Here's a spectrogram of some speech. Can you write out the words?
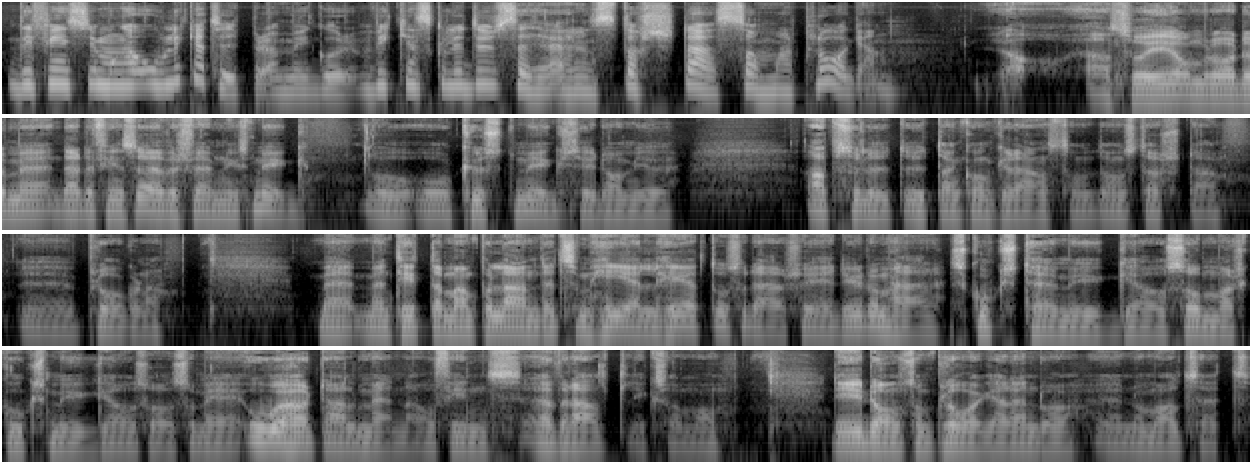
Det finns ju många olika typer av myggor. Vilken skulle du säga är den största sommarplågan? Ja, Alltså i områden med, där det finns översvämningsmygg och, och kustmygg så är de ju absolut utan konkurrens de, de största eh, plågorna. Men, men tittar man på landet som helhet och så där så är det ju de här skogstörmygga och sommarskogsmygga och så som är oerhört allmänna och finns överallt. Liksom. Och det är ju de som plågar ändå eh, normalt sett.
